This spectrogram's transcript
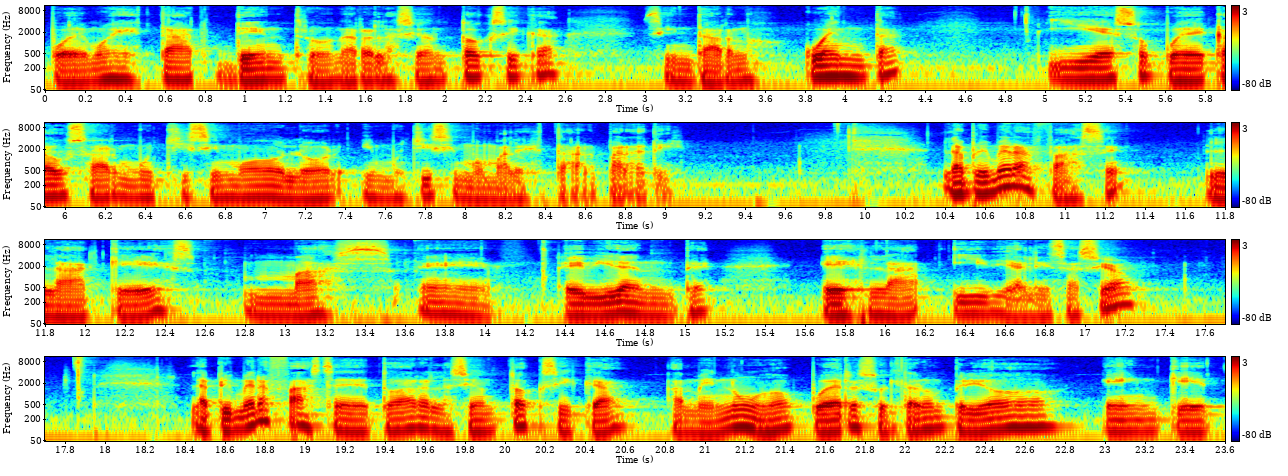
podemos estar dentro de una relación tóxica sin darnos cuenta y eso puede causar muchísimo dolor y muchísimo malestar para ti. La primera fase, la que es más eh, evidente es la idealización. La primera fase de toda relación tóxica a menudo puede resultar un periodo en que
